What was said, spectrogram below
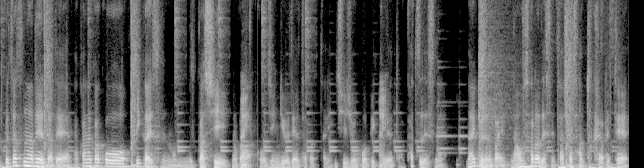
複雑なデータでなかなかこう理解するのも難しいのが、はい。こう人流データだったり、位置情報ビッグデータ、かつですね、ナイトレの場合、なおさらですね、他社さんと比べて、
